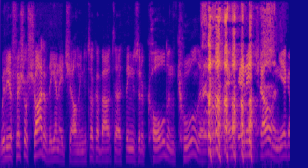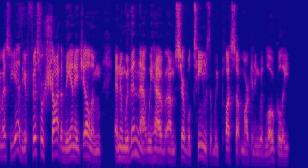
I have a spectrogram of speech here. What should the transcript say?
with the official shot of the NHL. And you talk about uh, things that are cold and cool, the NHL and Jägermeister. Yeah, the official shot of the NHL, and and then within that we have um, several teams that we plus up marketing with locally,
